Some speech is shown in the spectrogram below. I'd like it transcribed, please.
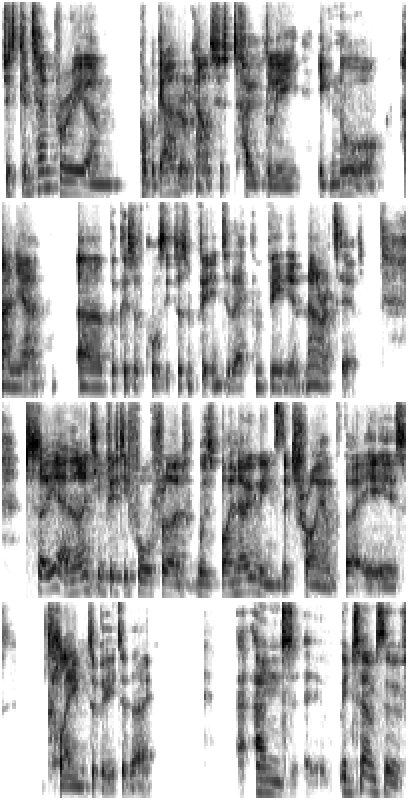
just contemporary um, propaganda accounts just totally ignore Hanyang uh, because, of course, it doesn't fit into their convenient narrative. So, yeah, the 1954 flood was by no means the triumph that it is claimed to be today. And in terms of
